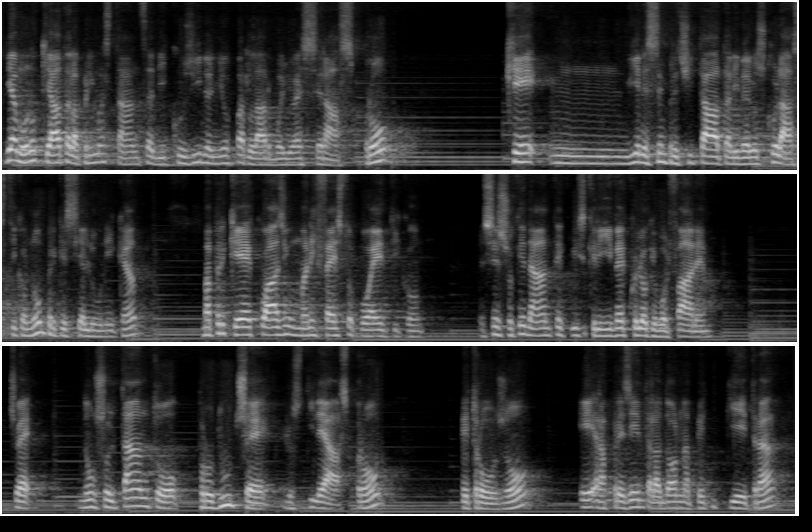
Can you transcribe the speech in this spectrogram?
diamo un'occhiata alla prima stanza di Così nel mio parlare voglio essere aspro, che mh, viene sempre citata a livello scolastico, non perché sia l'unica, ma perché è quasi un manifesto poetico, nel senso che Dante qui scrive quello che vuol fare, cioè non soltanto produce lo stile aspro, petroso, e rappresenta la donna pietra,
